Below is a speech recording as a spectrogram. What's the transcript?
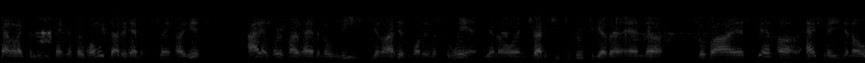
kind of like the lead singer, but when we started having sing- uh, hits, I didn't worry about having no lead, you know. I just wanted us to win, you know, and try to keep the group together, and. uh so far it's been uh actually you know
